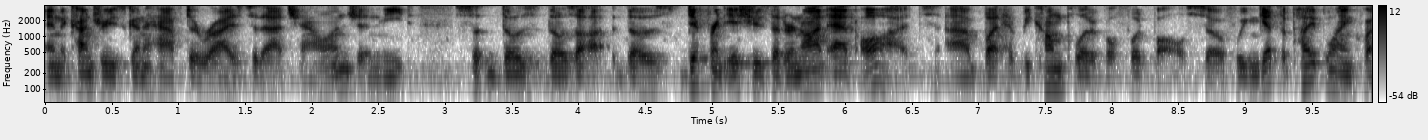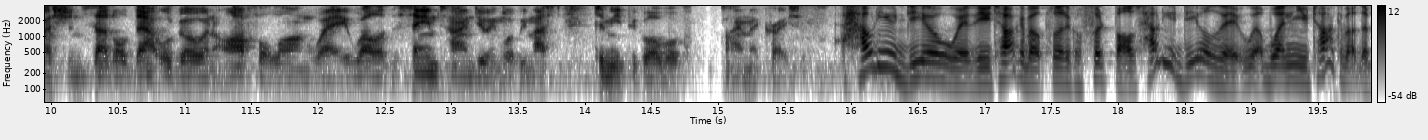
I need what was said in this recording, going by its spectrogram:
and the country is going to have to rise to that challenge and meet those those uh, those different issues that are not at odds, uh, but have become political footballs. So if we can get the pipeline question settled, that will go an awful long way, while at the same time doing what we must to meet the global climate crisis. How do you deal with, you talk about political footballs, how do you deal with it when you talk about the,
